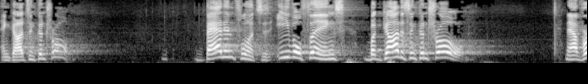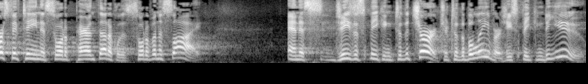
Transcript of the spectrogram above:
and God's in control. Bad influences, evil things, but God is in control. Now, verse 15 is sort of parenthetical, it's sort of an aside. And it's Jesus speaking to the church or to the believers. He's speaking to you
